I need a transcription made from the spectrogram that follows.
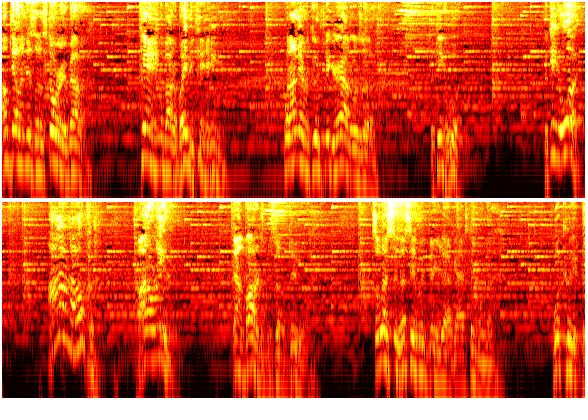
I'm telling this little story about a king, about a baby king. What I never could figure out was uh, the king of what? The king of what? I don't know. I don't either. Kind of bothers me some too. So let's see. Let's see if we can figure it out, guys. Come on now. What could it be?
